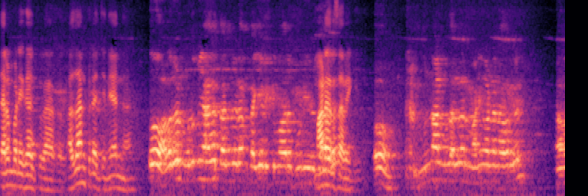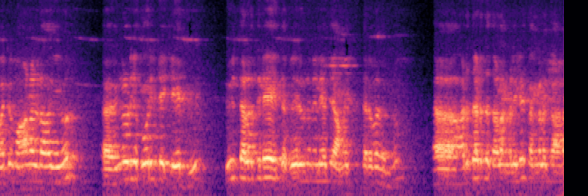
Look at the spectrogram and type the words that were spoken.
தரும்படி கேட்கிறார்கள். அதுதான் பிரச்சனை. என்ன? ஓ அவர்கள் முழுமையாக தங்களிடம் கையளிக்குமாறு மாநகர கூறியிருந்தார் சபைக்கு. ஓ முன்னாள் முதல்வர் மணிவண்ணன் அவர்கள் மற்றும் ஆனல்ட் ஆகியோர் எங்களுடைய கோரிக்கைக்கு ஏற்று கீழ்த்தளத்திலே இந்த பேருந்து நிலையத்தை அமைத்து தருவதென்றும் அடுத்தடுத்த தளங்களிலே தங்களுக்கான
